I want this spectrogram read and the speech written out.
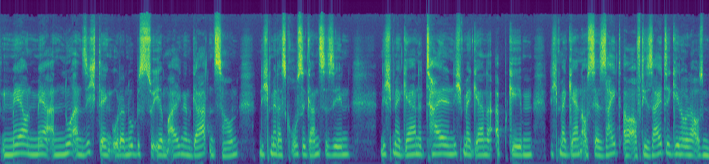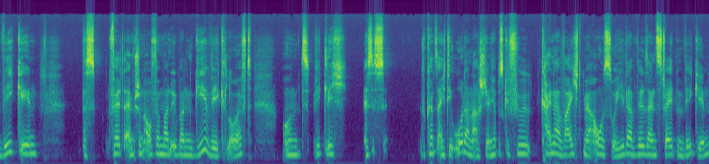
mehr und mehr an, nur an sich denken oder nur bis zu ihrem eigenen Gartenzaun, nicht mehr das große Ganze sehen, nicht mehr gerne teilen, nicht mehr gerne abgeben, nicht mehr gerne aus der Seite, auf die Seite gehen oder aus dem Weg gehen. Das fällt einem schon auf, wenn man über einen Gehweg läuft und wirklich, es ist du kannst eigentlich die Uhr danach stellen. Ich habe das Gefühl, keiner weicht mehr aus. So jeder will seinen straighten Weg gehen.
